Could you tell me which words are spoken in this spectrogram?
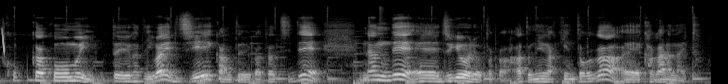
国家公務員という方いわゆる自衛官という形でなんで、えー授業料とかあと入学金とかが、えーかからないと。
